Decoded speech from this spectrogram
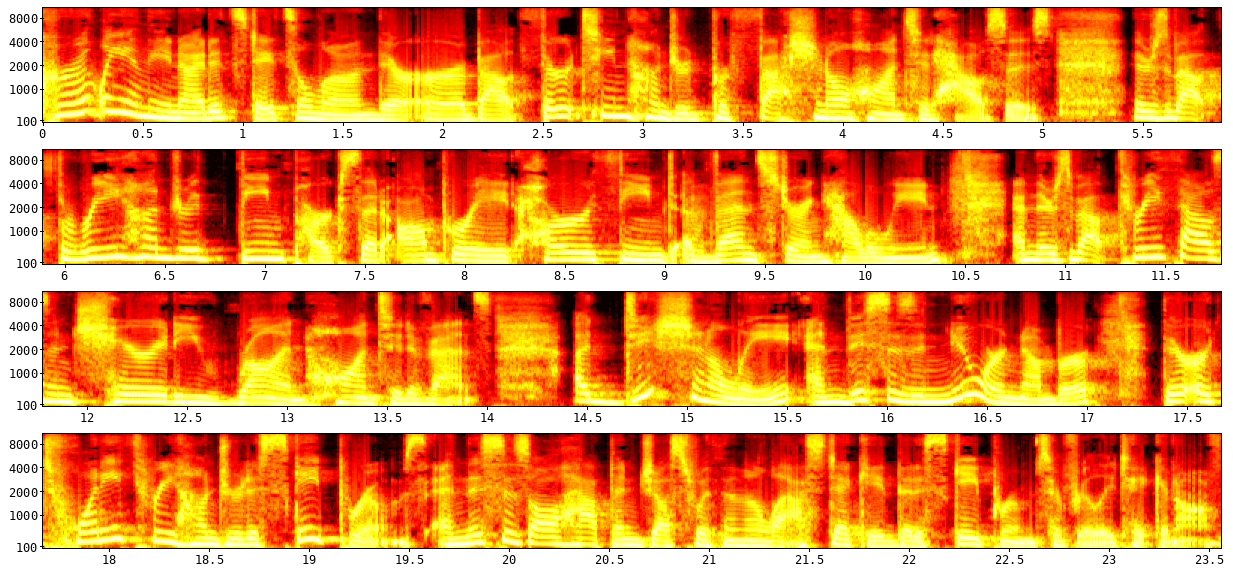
Currently in the United States alone, there are about 1,300 professional haunted houses. There's about 300 theme parks that operate horror themed events during Halloween Halloween, and there's about 3,000 charity run haunted events. Additionally, and this is a newer number, there are 2,300 escape rooms. And this has all happened just within the last decade that escape rooms have really taken off.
